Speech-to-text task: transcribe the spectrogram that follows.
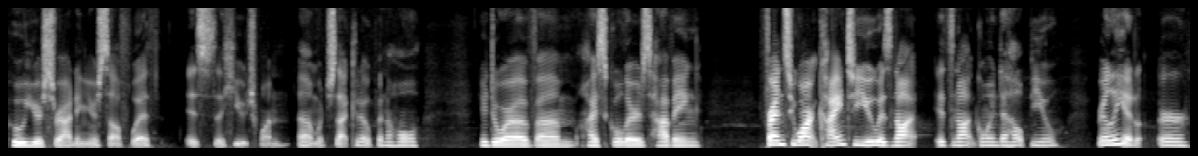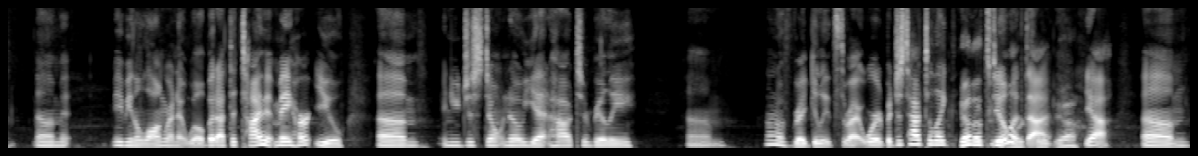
who you're surrounding yourself with is the huge one. Um, which that could open a whole new door of um, high schoolers having friends who aren't kind to you is not it's not going to help you really it, or um, it, maybe in the long run it will but at the time it may hurt you um, and you just don't know yet how to really um, i don't know if regulate's the right word but just how to like Yeah, that's Deal with that. Yeah, yeah um,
